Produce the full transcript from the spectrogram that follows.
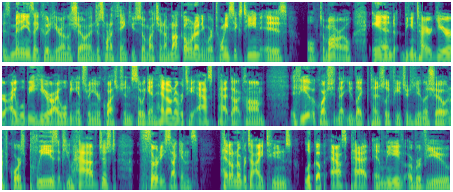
as many as I could here on the show. And I just want to thank you so much. And I'm not going anywhere. 2016 is well, tomorrow. And the entire year, I will be here. I will be answering your questions. So, again, head on over to askpat.com if you have a question that you'd like potentially featured here on the show. And of course, please, if you have just 30 seconds, head on over to iTunes, look up Ask Pat, and leave a review.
